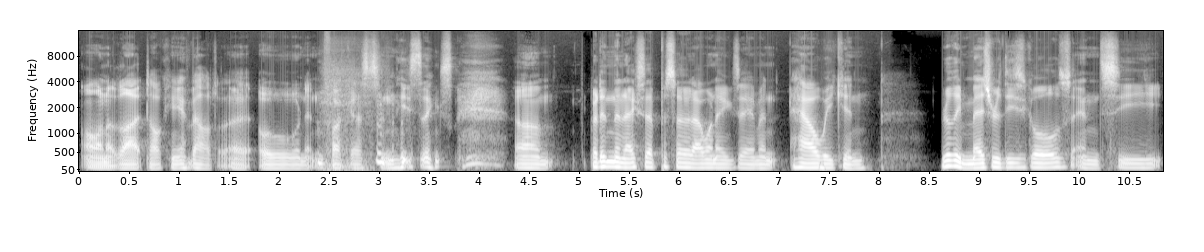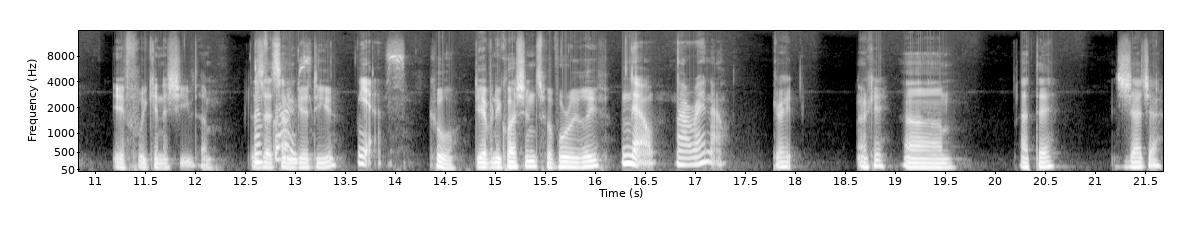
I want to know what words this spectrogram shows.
on a lot talking about uh, own and fuck us and these things. Um, but in the next episode, I want to examine how we can really measure these goals and see if we can achieve them. Does Of that sound good to you? Yes. Cool. Do you have any questions before we leave? No, not right now. Great. Okay. Um, ate. Jaja.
